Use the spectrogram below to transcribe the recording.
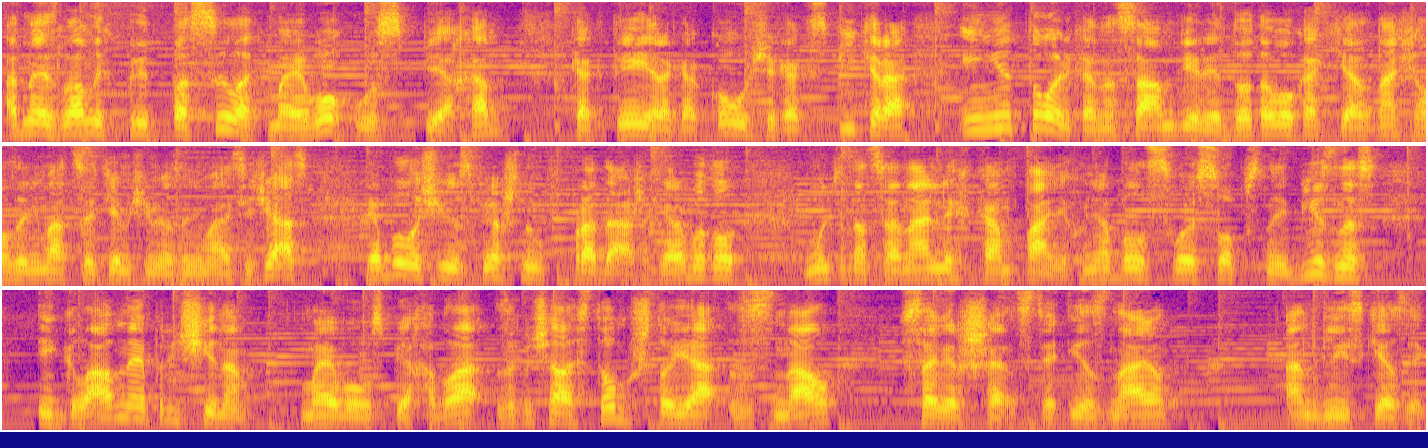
одна из главных предпосылок моего успеха как тренера, как коуча, как спикера. И не только, на самом деле, до того, как я начал заниматься тем, чем я занимаюсь сейчас, я был очень успешным в продажах. Я работал в мультинациональных компаниях, у меня был свой собственный бизнес. И главная причина моего успеха была, заключалась в том, что я знал в совершенстве и знаю английский язык.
